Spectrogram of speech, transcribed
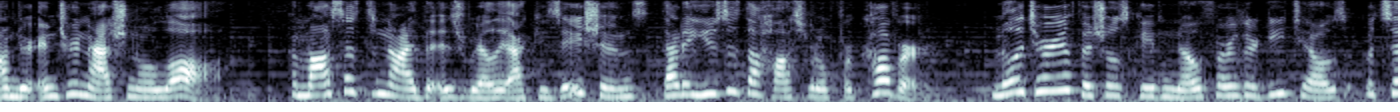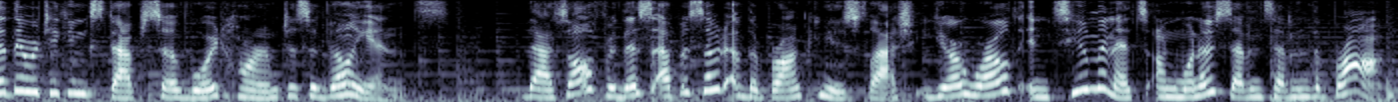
under international law. Hamas has denied the Israeli accusations that it uses the hospital for cover. Military officials gave no further details but said they were taking steps to avoid harm to civilians. That's all for this episode of the Bronc News Flash, your world in two minutes on 1077 The Bronc.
